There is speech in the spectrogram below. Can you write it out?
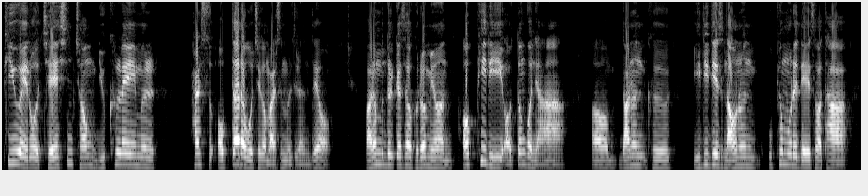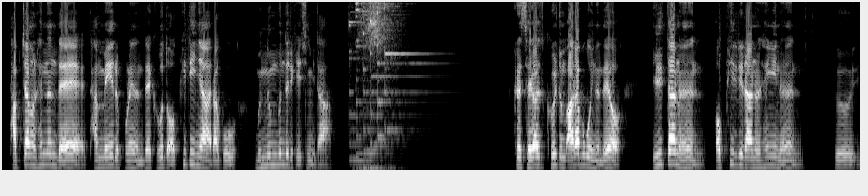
PUA로 재신청 뉴클레임을 할 수 없다라고 제가 말씀을 드렸는데요. 많은 분들께서 그러면 어필이 어떤 거냐? 어, 나는 그 EDD에서 나오는 우편물에 대해서 다 답장을 했는데 답 메일을 보내는데 그것도 어필이냐 라고 묻는 분들이 계십니다. 그래서 제가 그걸 좀 알아보고 있는데요. 일단은 어필이라는 행위는 그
